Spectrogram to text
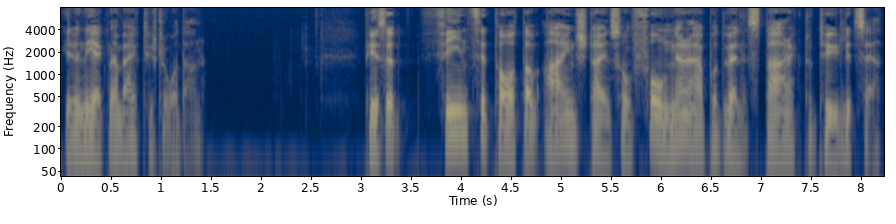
i den egna verktygslådan. Det finns ett fint citat av Einstein som fångar det här på ett väldigt starkt och tydligt sätt.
